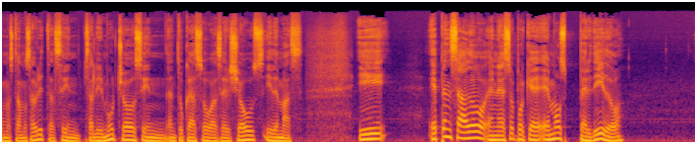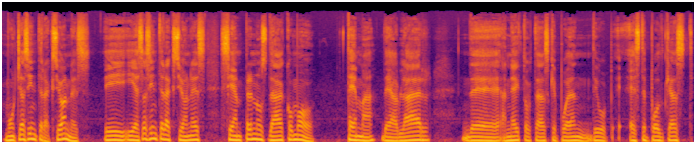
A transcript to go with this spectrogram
como estamos ahorita, sin salir mucho, sin, en tu caso, hacer shows y demás. Y he pensado en eso porque hemos perdido muchas interacciones y, esas interacciones siempre nos da como tema de hablar de anécdotas que puedan, digo, este podcast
